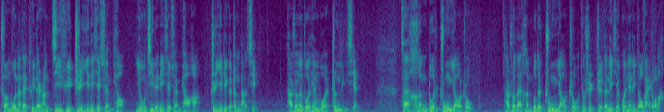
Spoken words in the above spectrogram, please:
川普呢在推特上继续质疑那些选票邮寄的那些选票哈，质疑这个正当性。他说呢，昨天我正领先，在很多重要州，他说在很多的重要州，就是指的那些关键的摇摆州了。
